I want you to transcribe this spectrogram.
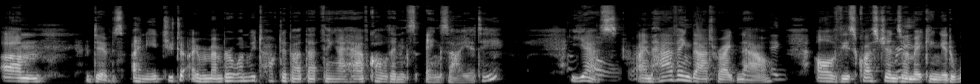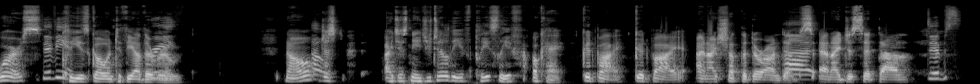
Um, Dibs, I need you to. I remember when we talked about that thing I have called an ex- anxiety. Yes, Oh, right. I'm having that right now. All of these questions are making it worse. Vivian, Please go into the other breathe. room. No, Oh. just I just need you to leave. Please leave. Okay. Goodbye. Goodbye. And I shut the door on Dibs Uh, and I just sit down. Dibs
